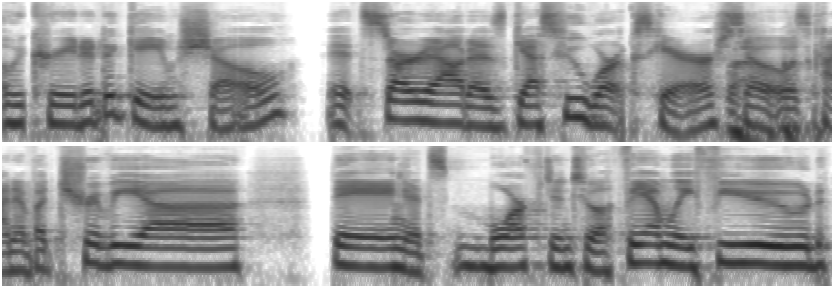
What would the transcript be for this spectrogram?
we created a game show. It started out as Guess Who Works Here. So it was kind of a trivia thing. It's morphed into a family feud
